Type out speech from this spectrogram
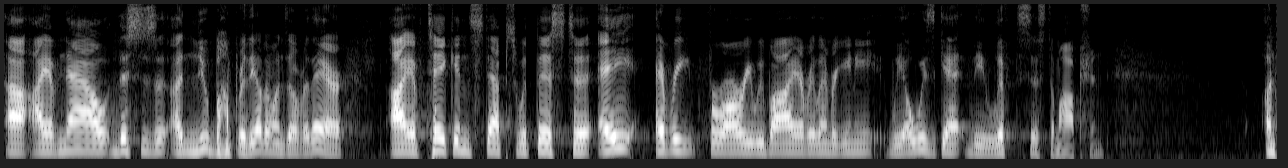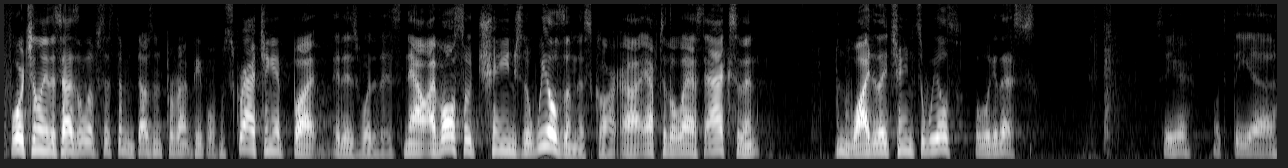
uh, I have now, this is a, a, new bumper, the other one's over there. I have taken steps with this to A, every Ferrari we buy, every Lamborghini, we always get the lift system option. Unfortunately, this has a lift system. Doesn't prevent people from scratching it, but it is what it is. Now, I've also changed the wheels on this car. Uh, after the last accident, and why did they change the wheels? Well, look at this. See here? Look at the, uh,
